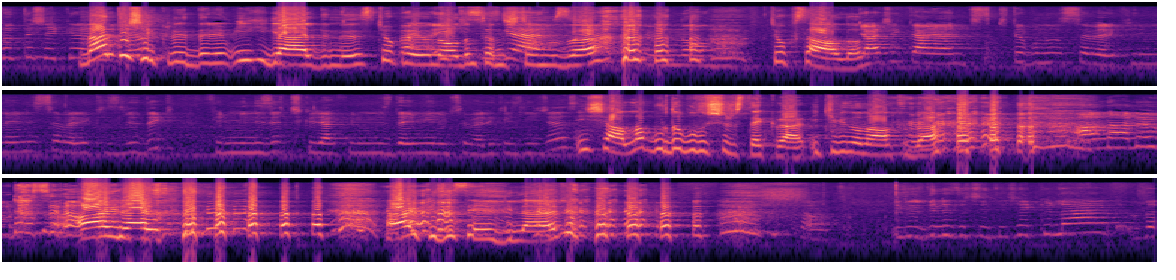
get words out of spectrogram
çok teşekkür ederim. Ben teşekkür ederim. İyi ki geldiniz. Çok Ben- memnun oldum tanıştığımıza. çok memnun oldum. Çok sağ olun. Gerçekten yani kitabınızı severek, filmlerinizi severek izledik. Filminize çıkacak filminizi de eminim severek izleyeceğiz. İnşallah burada buluşuruz tekrar 2016'da. Anneanne buradan selam. Aynen. Herkese sevgiler. Tamam. İzlediğiniz için teşekkürler ve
